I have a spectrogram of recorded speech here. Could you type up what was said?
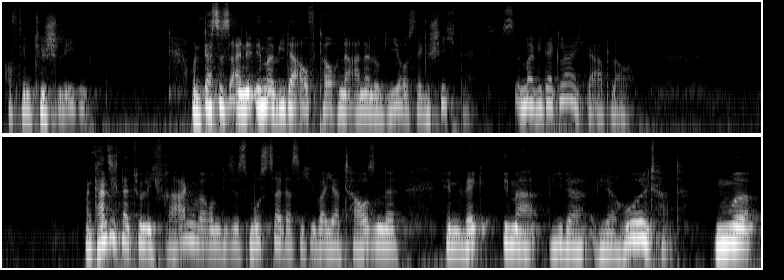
auf den Tisch legen. Und das ist eine immer wieder auftauchende Analogie aus der Geschichte. Es ist immer wieder gleich, der Ablauf. Man kann sich natürlich fragen, warum dieses Muster, das sich über Jahrtausende hinweg immer wieder wiederholt hat, nur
